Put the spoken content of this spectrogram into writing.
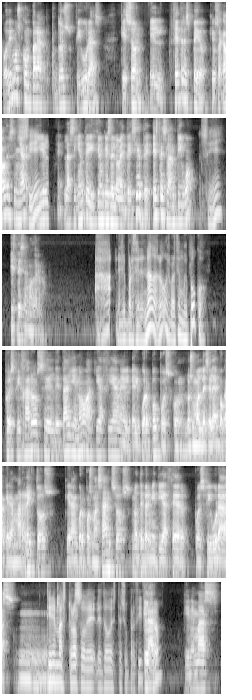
podemos comparar dos figuras que son el C3PO que os acabo de enseñar Sí. y el- la siguiente edición que es del 97. Este es el antiguo, Sí. este es el moderno. Ah, no se parecen en nada, ¿no? Se parecen muy poco. Pues fijaros el detalle, ¿no? Aquí hacían el, el cuerpo pues con los moldes de la época que eran más rectos, que eran cuerpos más anchos, no te permitía hacer pues figuras... mm, Tiene más trozo de, de toda esta superficie. Claro, ¿no? tiene más,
